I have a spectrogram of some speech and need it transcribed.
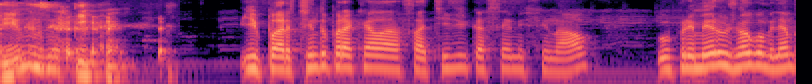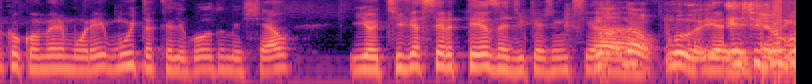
Deus é pica. E partindo para aquela fatídica semifinal, o primeiro jogo eu me lembro que eu comemorei muito aquele gol do Michel. E eu tive a certeza de que a gente ia. Não, não, pula. e Esse jogo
